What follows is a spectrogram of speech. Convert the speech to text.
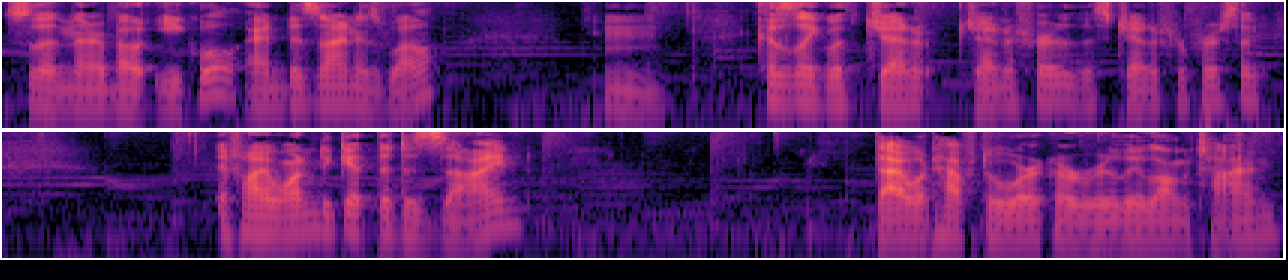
so then they're about equal and design as well. Hmm. Because like with Jen- Jennifer, this Jennifer person, if I wanted to get the design, that would have to work a really long time,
